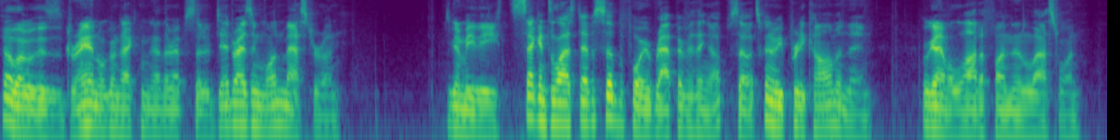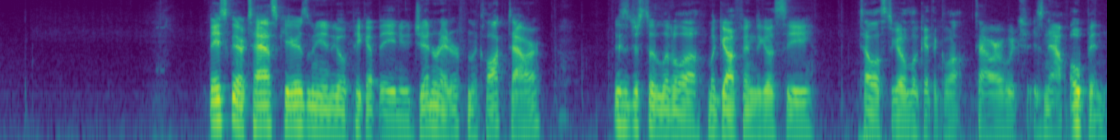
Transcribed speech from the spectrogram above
Hello, this is Grant. Welcome back to another episode of Dead Rising 1 Master Run. It's going to be the second to last episode before we wrap everything up, so it's going to be pretty calm, and then we're going to have a lot of fun in the last one. Basically, our task here is we need to go pick up a new generator from the clock tower. This is just a little uh, MacGuffin to go see, tell us to go look at the clock tower, which is now open.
